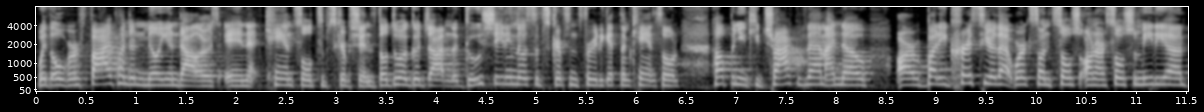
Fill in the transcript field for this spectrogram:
with over $500 million in canceled subscriptions. They'll do a good job negotiating those subscriptions for you to get them canceled, helping you keep track of them. I know our buddy Chris here that works on social on our social media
